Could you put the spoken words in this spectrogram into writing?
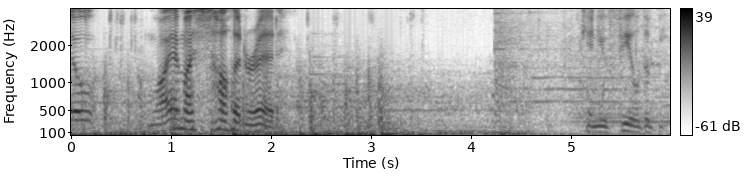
No. Why am I solid red? Can you feel the beat?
